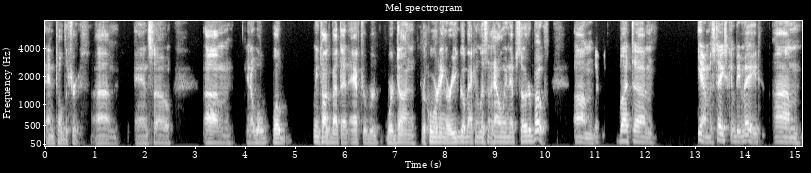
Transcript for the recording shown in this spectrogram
and told the truth. Um, and so, um, you know, we'll we'll we can talk about that after we're we're done recording, or you can go back and listen to the Halloween episode, or both. Um, yep. But um, yeah, mistakes can be made. um,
